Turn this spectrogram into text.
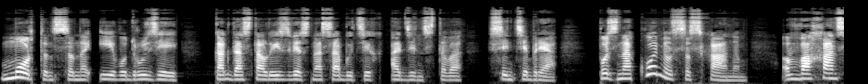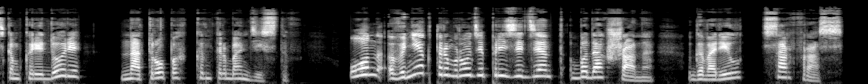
Мортенсона и его друзей, когда стало известно о событиях 11 сентября, познакомился с ханом в Ваханском коридоре на тропах контрабандистов. Он в некотором роде президент Бадахшана, говорил Сарфрас.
